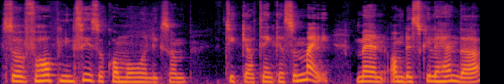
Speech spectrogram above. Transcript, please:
så förhoppningsvis så kommer hon liksom tycka och tänka som mig. Men om det skulle hända,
